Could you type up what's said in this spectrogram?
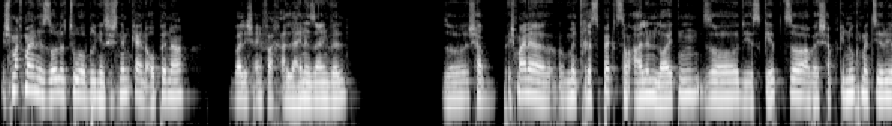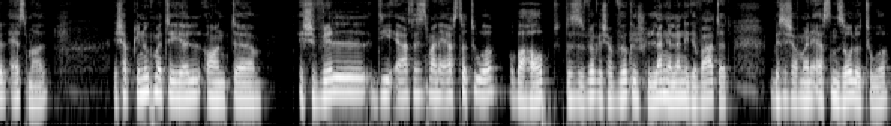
Ich mache meine Solo-Tour übrigens, ich nehme keinen Opener, weil ich einfach alleine sein will. So, ich habe, ich meine, mit Respekt zu allen Leuten, so, die es gibt, so, aber ich habe genug Material erstmal. Ich habe genug Material und äh, ich will die erste, das ist meine erste Tour überhaupt. Das ist wirklich, ich habe wirklich lange, lange gewartet, bis ich auf meine ersten Solo-Tour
